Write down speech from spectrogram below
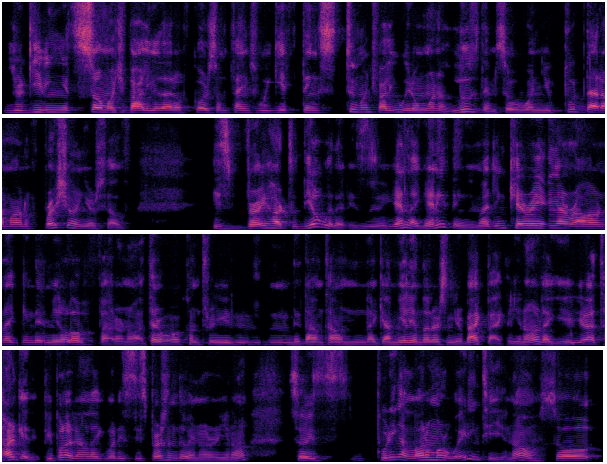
you're giving it so much value that of course sometimes we give things too much value we don't want to lose them. So when you put that amount of pressure on yourself it's very hard to deal with it. It's again like anything imagine carrying around like in the middle of i don't know a world country in the downtown like a million dollars in your backpack you know? Like you, you're a target. People are gonna like what is this person doing? Or you know? So it's putting a lot of more weight into you know? So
